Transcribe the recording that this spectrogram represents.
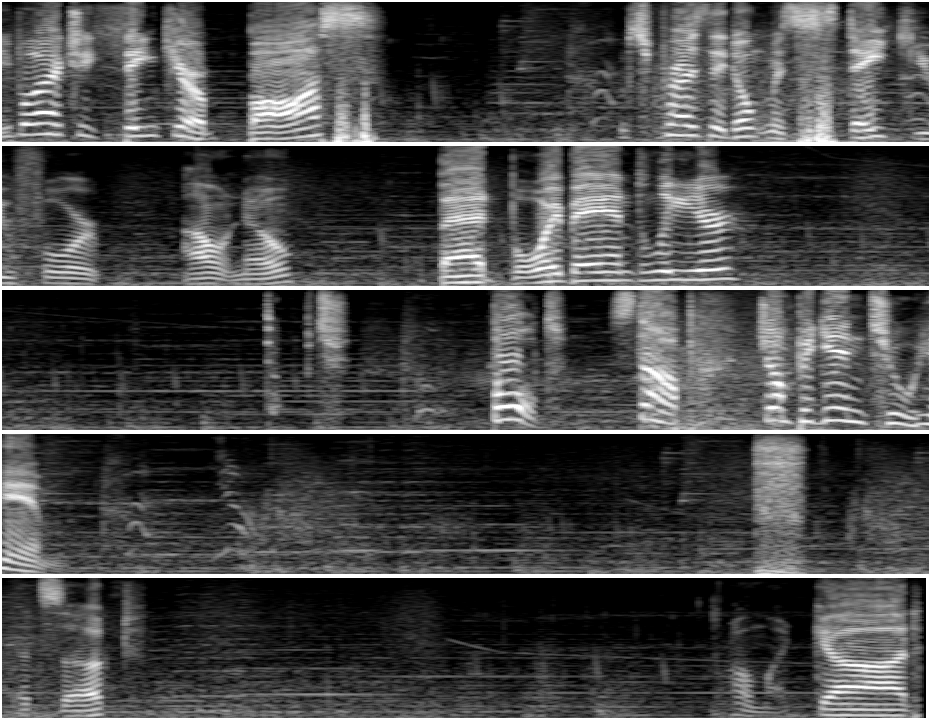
People actually think you're a boss? I'm surprised they don't mistake you for, I don't know, bad boy band leader? Bolt! Stop jumping into him! Sucked. Oh my god.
